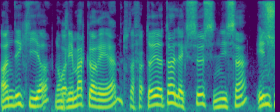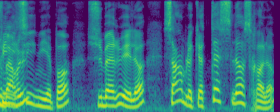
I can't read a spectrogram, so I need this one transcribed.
Hyundai, Kia, donc Ouais. les marques coréennes. Tout à fait. Toyota, Lexus, Nissan. Subaru. Infiniti n'y est pas. Subaru est là. Semble que Tesla sera là.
